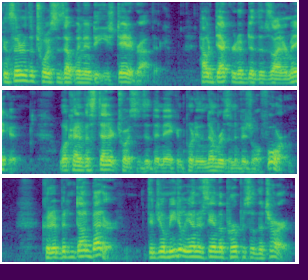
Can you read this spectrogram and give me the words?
Consider the choices that went into each data graphic. How decorative did the designer make it? What kind of aesthetic choices did they make in putting the numbers in a visual form? Could it have been done better? Did you immediately understand the purpose of the chart?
